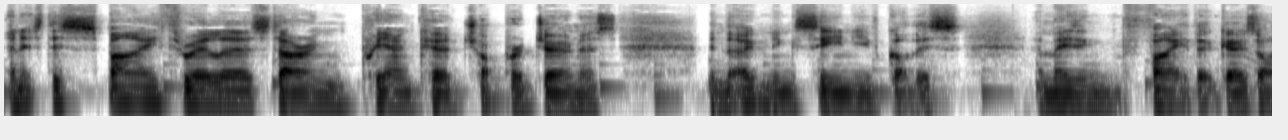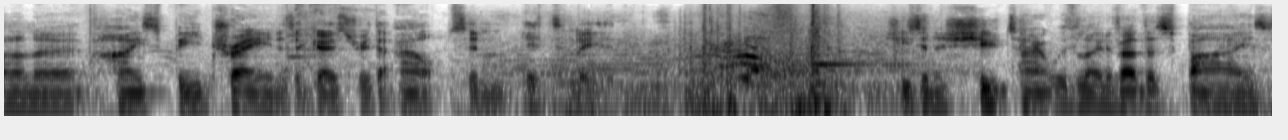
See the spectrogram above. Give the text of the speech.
And it's this spy thriller starring Priyanka Chopra Jonas. In the opening scene, you've got this amazing fight that goes on on a high speed train as it goes through the Alps in Italy. She's in a shootout with a load of other spies.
